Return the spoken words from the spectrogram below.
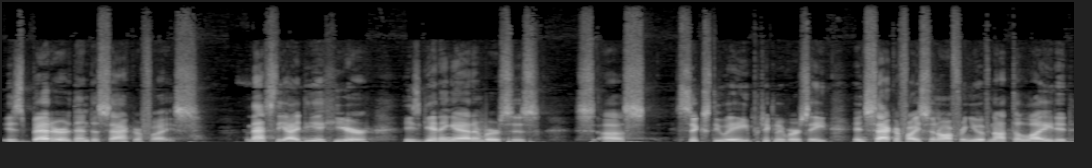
is better than to sacrifice. And that's the idea here he's getting at in verses uh, 6 to 8, particularly verse 8. In sacrifice and offering you have not delighted,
